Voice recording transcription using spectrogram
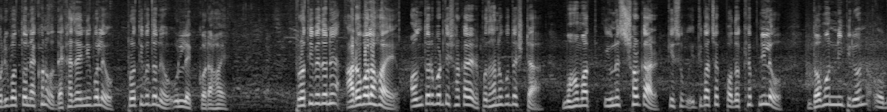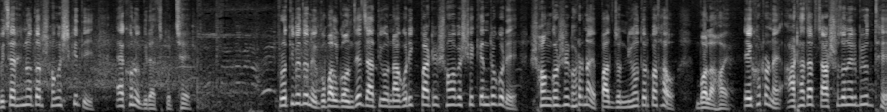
পরিবর্তন এখনও দেখা যায়নি বলেও প্রতিবেদনে উল্লেখ করা হয়। প্রতিবেদনে আরও বলা হয়, অন্তর্বর্তী সরকারের প্রধান উপদেষ্টা মোহাম্মদ ইউনুস সরকার কিছু ইতিবাচক পদক্ষেপ নিলেও দমন নিপীড়ন ও বিচারহীনতার সংস্কৃতি এখনও বিরাজ করছে। প্রতিবেদনে গোপালগঞ্জে জাতীয় নাগরিক পার্টির সমাবেশকে কেন্দ্র করে সংঘর্ষের ঘটনায় পাঁচজন নিহতর কথাও বলা হয়। এই ঘটনায় আট হাজার চারশো জনের বিরুদ্ধে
